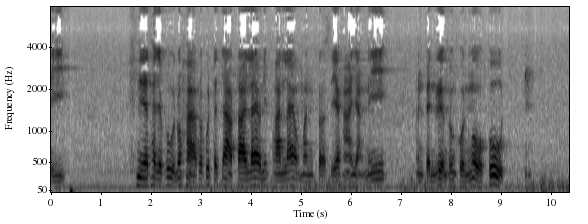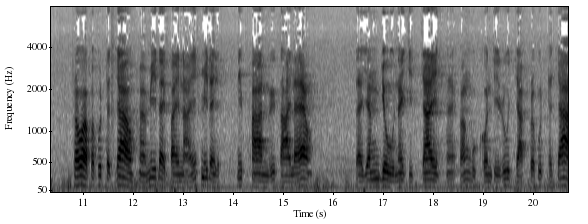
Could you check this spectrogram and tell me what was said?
ดีนี่ถ้าจะพูดว่าพระพุทธเจ้าตายแล้วนิพพานแล้วมันก็เสียหายอย่างนี้ มันเป็นเรื่องของคนโง่พูด เพราะว่าพระพุทธเจ้ามิได้ไปไหนมิได้ นิพพานหรือตายแล้ว แต่ยังอยู่ในจิตใจของบุคคลที่รู้จักพระพุทธเจ้า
